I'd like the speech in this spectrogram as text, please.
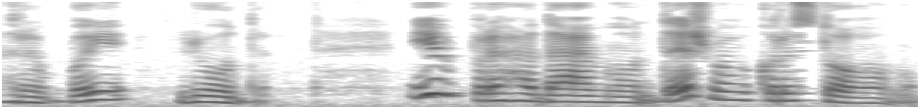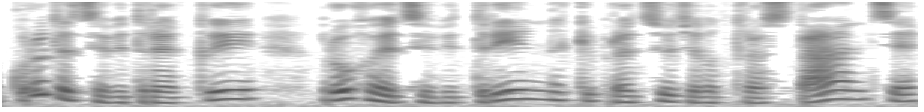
гриби, люди. І пригадаємо, де ж ми використовуємо. Крутяться вітряки, рухаються вітрильники, працюють електростанції,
